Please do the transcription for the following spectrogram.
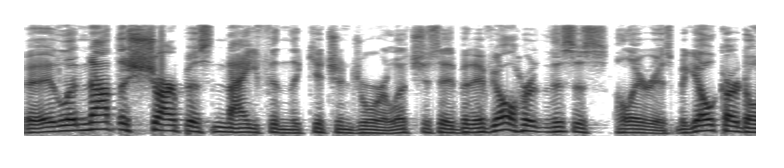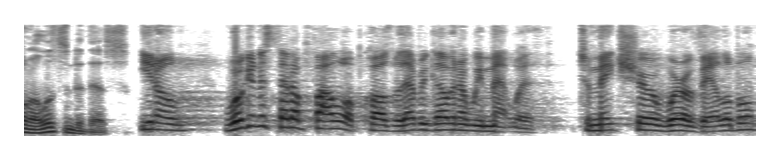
uh, not the sharpest knife in the kitchen drawer, let's just say. But have y'all heard this is hilarious? Miguel Cardona, listen to this. You know, we're going to set up follow up calls with every governor we met with to make sure we're available.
